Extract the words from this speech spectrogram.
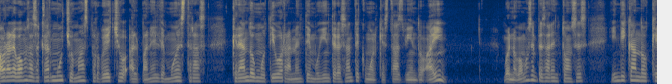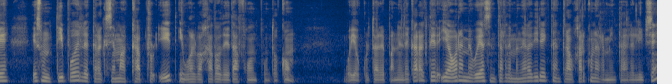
Ahora le vamos a sacar mucho más provecho al panel de muestras, creando un motivo realmente muy interesante como el que estás viendo ahí. Bueno, vamos a empezar entonces indicando que es un tipo de letra que se llama Capture It, igual bajado de dafont.com. Voy a ocultar el panel de carácter y ahora me voy a centrar de manera directa en trabajar con la herramienta de elipse.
